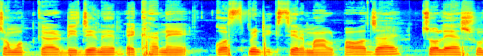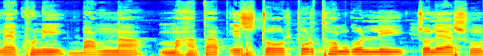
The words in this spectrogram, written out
চমৎকার ডিজাইনের এখানে কসমেটিক্সের মাল পাওয়া যায়। চলে আসুন এখনই বামনা মাহাতাব স্টোর। প্রথম গল্লি চলে আসুন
